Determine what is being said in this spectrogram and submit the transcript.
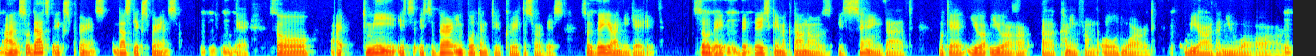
Mm-hmm. Uh, so that's the experience. That's the experience. Mm-hmm, mm-hmm. Okay. So I, to me, it's it's very important to create a service. So they are negated. So they, they basically McDonald's is saying that okay, you are you are uh, coming from the old world. We are the new world.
